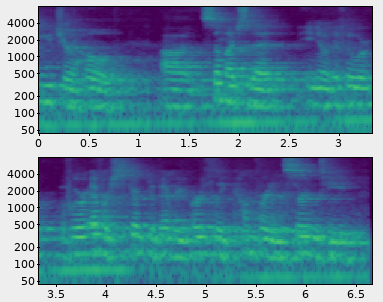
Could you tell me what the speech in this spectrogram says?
future hope. Uh, so much that you know, if we were if we were ever stripped of every earthly comfort and certainty,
